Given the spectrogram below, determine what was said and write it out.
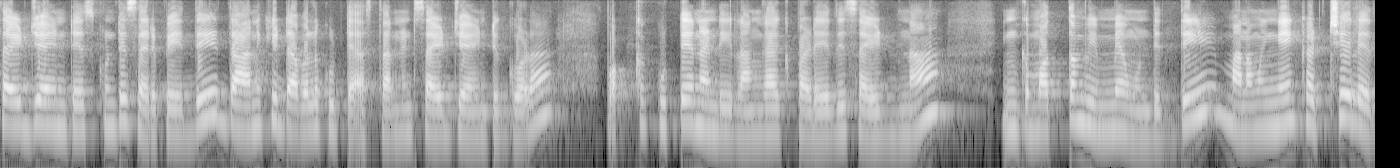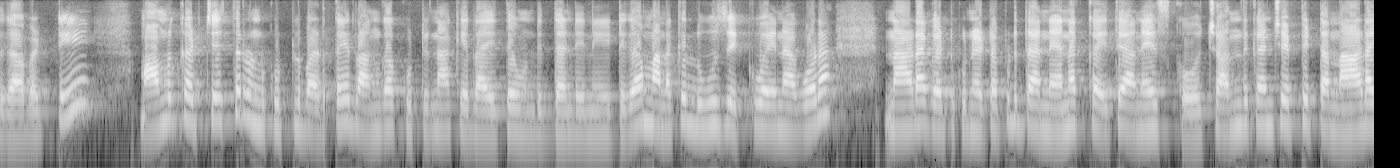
సైడ్ జాయింట్ వేసుకుంటే సరిపోయిద్ది. దానికి డబల్ కుట్టేస్తానండి సైడ్ జాయింట్కి కూడా. ఒక్క కుట్టేనండి ఈ లంగాకి పడేది సైడ్న. ఇంకా మొత్తం విమ్మే ఉండిద్ది. మనం ఇంకేం కట్ చేయలేదు కాబట్టి మామూలుగా కట్ చేస్తే రెండు కుట్లు పడతాయి. లంగా కుట్టినాక ఇలా అయితే ఉండిద్దండి నీట్గా. మనకి లూజ్ ఎక్కువైనా కూడా నాడా కట్టుకునేటప్పుడు దాన్ని వెనక్కి అయితే అనేసుకోవచ్చు. అందుకని చెప్పి ఇట్లా నాడా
